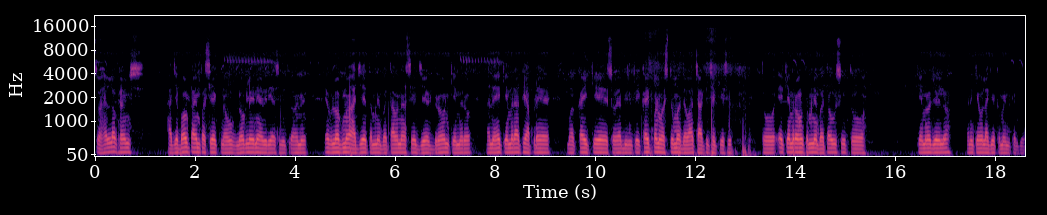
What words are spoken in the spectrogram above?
સો હેલો ફ્રેન્ડ્સ આજે બહુ ટાઈમ પછી એક નવો વ્લોગ લઈને આવી રહ્યા છે મિત્રો. અને એ વ્લોગમાં આજે તમને બતાવવાના છે જે ડ્રોન કેમેરો અને એ કેમેરાથી આપણે મકાઈ કે સોયાબીન કે કંઈ પણ વસ્તુમાં દવા છાંટી શકીએ છીએ. તો એ કેમેરો હું તમને બતાવું છું. તો કેમેરો જોઈ લો અને કેવો લાગ્યો કમેન્ટ કરજો.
